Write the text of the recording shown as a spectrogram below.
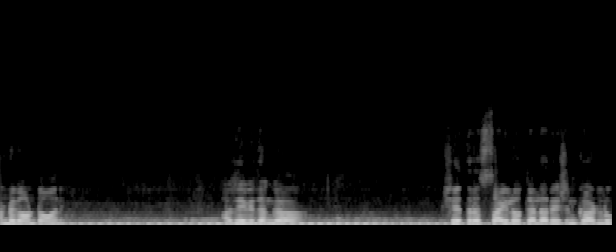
అండగా ఉంటామని అదేవిధంగా క్షేత్రస్థాయిలో తెల్ల రేషన్ కార్డులు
